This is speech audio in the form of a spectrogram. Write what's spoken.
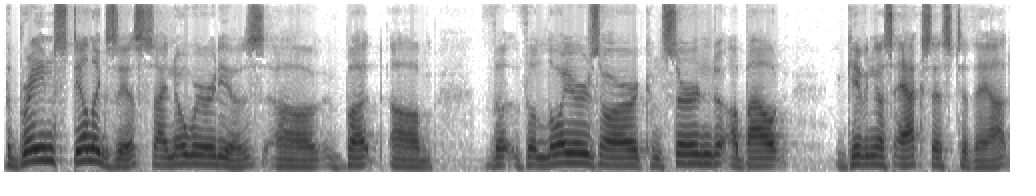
the brain still exists. I know where it is, uh, but um, the, the lawyers are concerned about giving us access to that.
